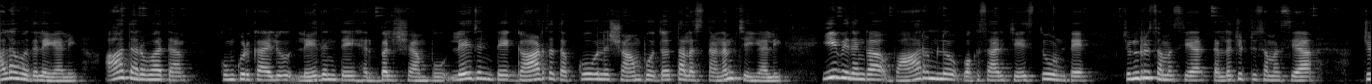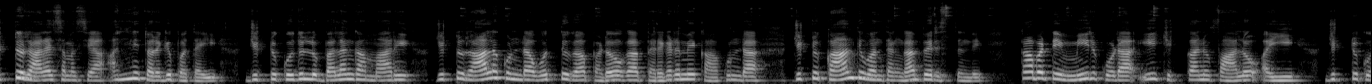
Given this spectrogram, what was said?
అలా వదిలేయాలి. ఆ తర్వాత కుంకుడుకాయలు లేదంటే హెర్బల్ షాంపూ లేదంటే గాఢత తక్కువ ఉన్న షాంపూతో తలస్నానం చేయాలి. ఈ విధంగా వారంలో ఒకసారి చేస్తూ ఉంటే చుండ్రు సమస్య తెల్ల జుట్టు సమస్య జుట్టు రాలే సమస్య అన్నీ తొలగిపోతాయి. జుట్టు కుదుళ్ళు బలంగా మారి జుట్టు రాలకుండా ఒత్తుగా పొడవుగా పెరగడమే కాకుండా జుట్టు కాంతివంతంగా పెరుస్తుంది. కాబట్టి మీరు కూడా ఈ చిట్కాను ఫాలో అయ్యి జుట్టుకు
